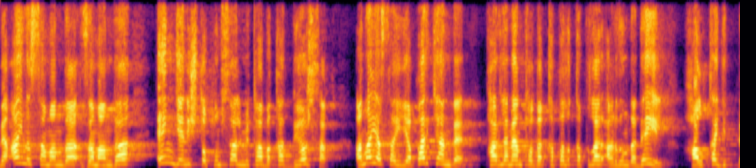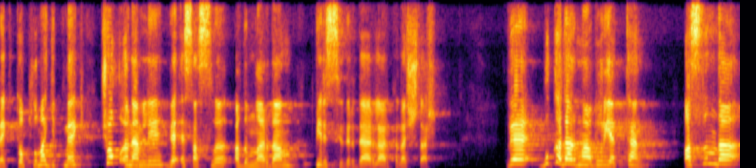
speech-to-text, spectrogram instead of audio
ve aynı zamanda zamanda en geniş toplumsal mütabakat diyorsak anayasayı yaparken de parlamentoda kapalı kapılar ardında değil halka gitmek, topluma gitmek çok önemli ve esaslı adımlardan birisidir değerli arkadaşlar. Ve bu kadar mağduriyetten aslında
